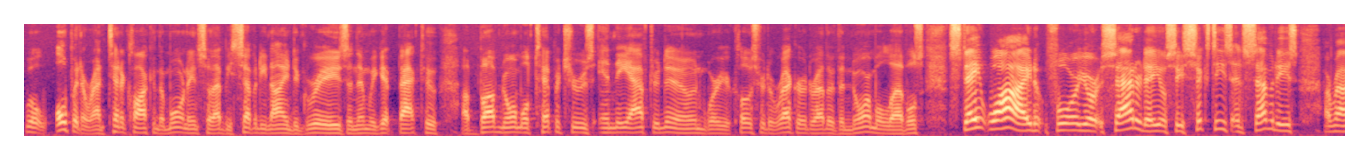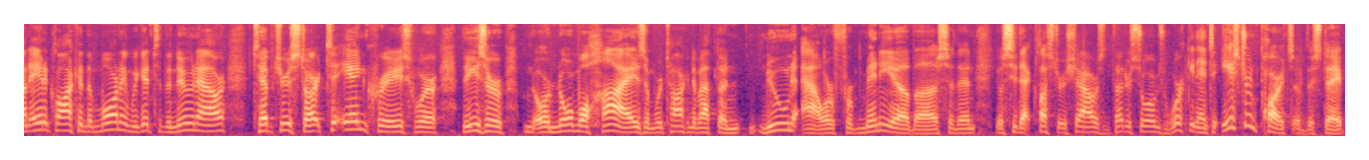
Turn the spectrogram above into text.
will open around 10 o'clock in the morning, so that'd be 79 degrees, and then we get back to above normal temperatures in the afternoon, where you're closer to record rather than normal levels. Statewide, for your Saturday, you'll see 60s and 70s around 8 o'clock in the morning, we get to the noon hour, temperatures start to increase where these are or normal highs, and we're talking about the noon hour for many of us. And then you'll see that cluster of showers and thunderstorms working into eastern parts of the state.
